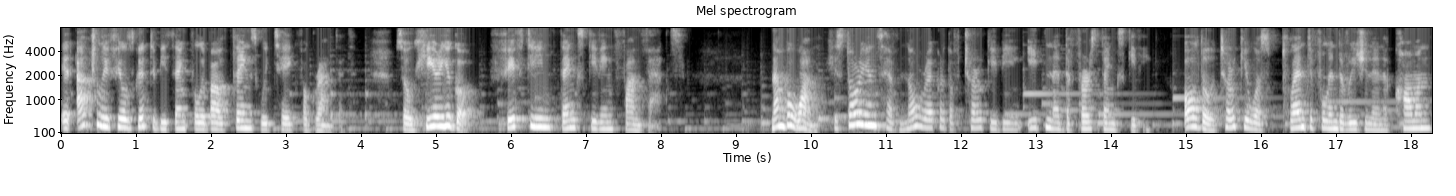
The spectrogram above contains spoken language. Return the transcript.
It actually feels good to be thankful about things we take for granted. So here you go 15 Thanksgiving fun facts. Number one, historians have no record of turkey being eaten at the first Thanksgiving. Although turkey was plentiful in the region and a common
